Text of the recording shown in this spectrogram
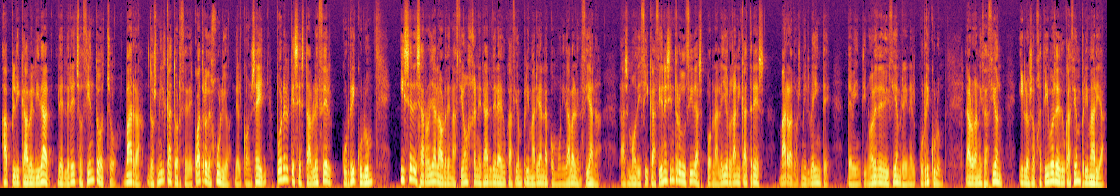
aplicabilidad del derecho 108 barra 2014 de 4 de julio del Consejo por el que se establece el currículum y se desarrolla la ordenación general de la educación primaria en la comunidad valenciana las modificaciones introducidas por la Ley Orgánica 3 2020 de 29 de diciembre en el currículum, la organización y los objetivos de educación primaria,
